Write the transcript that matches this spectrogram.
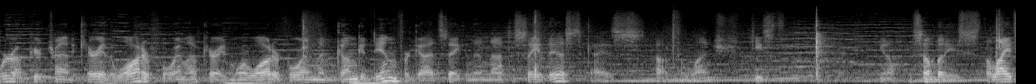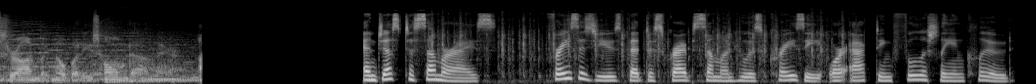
We're up here trying to carry the water for him. I've carried more water for him than Gunga Din, for God's sake. And then not to say this, guy's out to lunch. He's, you know, somebody's, the lights are on, but nobody's home down there. And just to summarize, phrases used that describe someone who is crazy or acting foolishly include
